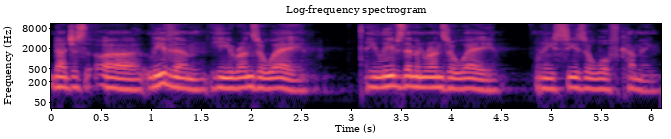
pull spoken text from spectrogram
not just uh, leave them, he runs away. He leaves them and runs away when he sees a wolf coming.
